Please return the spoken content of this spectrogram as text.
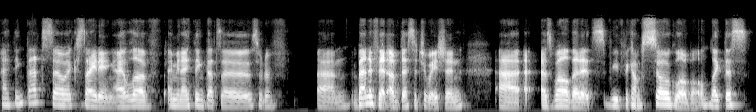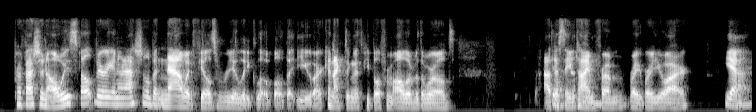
I think that's so exciting. I love, I mean, I think that's a sort of um, benefit of this situation uh, as well that it's, we've become so global. Like this profession always felt very international, but now it feels really global that you are connecting with people from all over the world at Definitely. the same time from right where you are. Yeah.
